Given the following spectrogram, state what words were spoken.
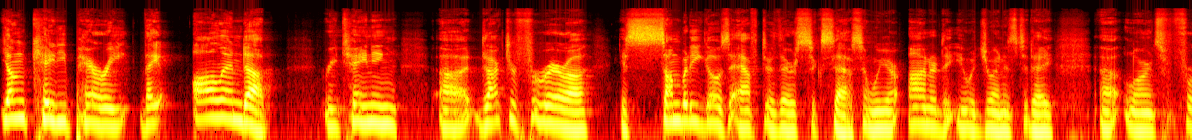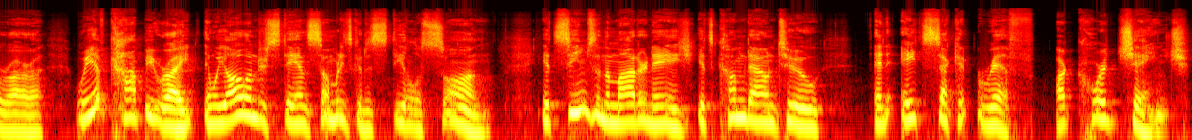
young Katy Perry, they all end up retaining uh, Dr. Ferrara is somebody goes after their success. And we are honored that you would join us today, uh, Lawrence Ferrara. We have copyright, and we all understand somebody's going to steal a song. It seems in the modern age, it's come down to an eight second riff, a chord change,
